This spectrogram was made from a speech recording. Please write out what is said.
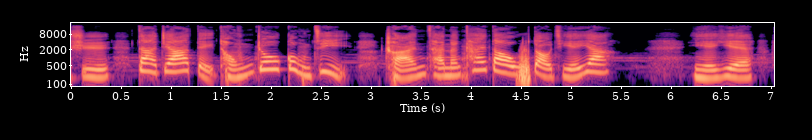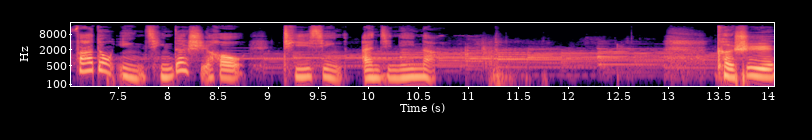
是大家得同舟共济，船才能开到舞蹈节呀。爷爷发动引擎的时候提醒安吉丽娜。可是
